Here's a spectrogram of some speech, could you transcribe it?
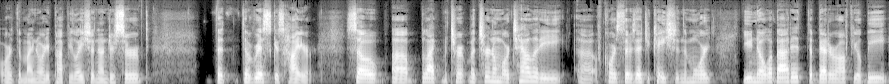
or the minority population underserved, the the risk is higher. So, uh, black mater- maternal mortality. Uh, of course, there's education. The more you know about it, the better off you'll be.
